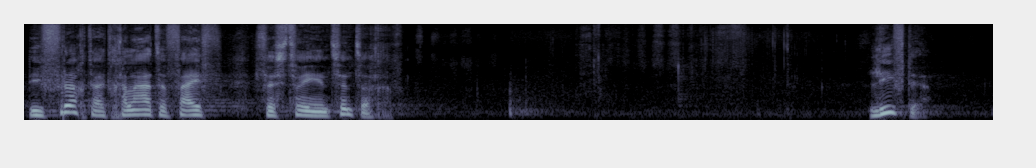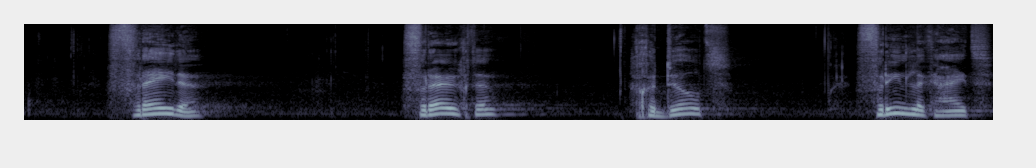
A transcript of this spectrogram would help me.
Die vrucht uit Galaten 5, vers 22. Liefde, vrede, vreugde, geduld, vriendelijkheid,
